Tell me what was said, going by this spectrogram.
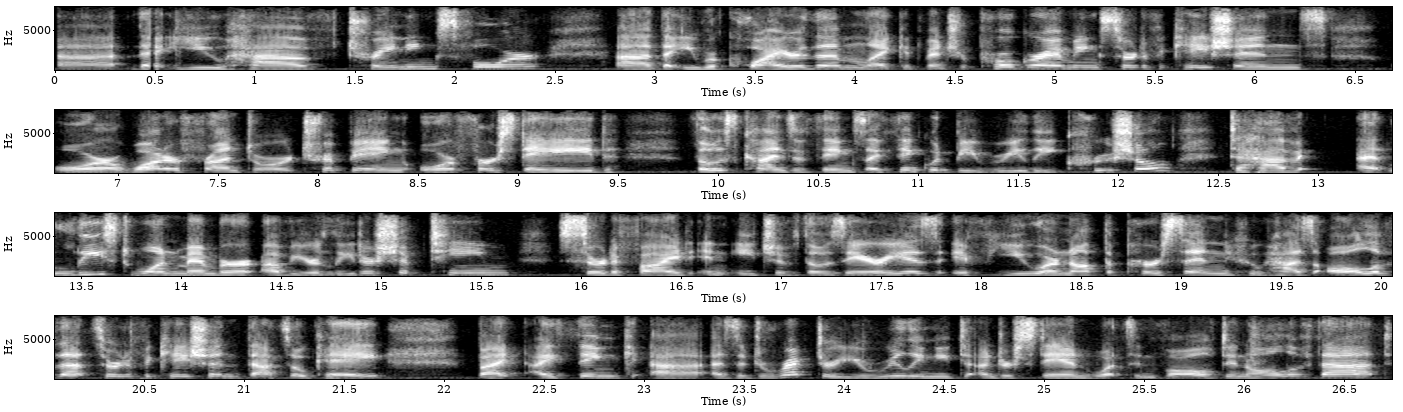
uh, that you have trainings for uh, that you require them like adventure programming certifications or waterfront or tripping or first aid those kinds of things i think would be really crucial to have at least one member of your leadership team certified in each of those areas if you are not the person who has all of that certification that's okay but i think uh, as a director you really need to understand what's involved in all of that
